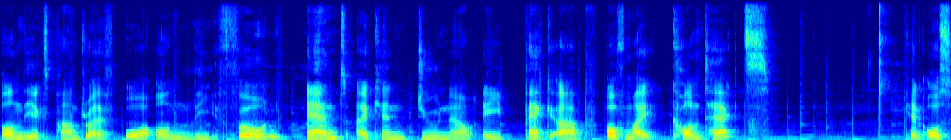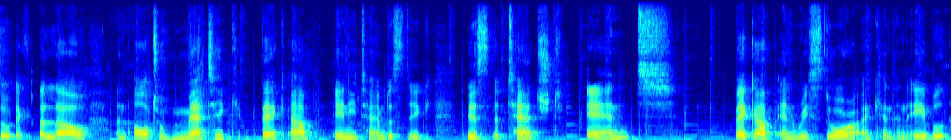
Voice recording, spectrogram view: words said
on the iXpand drive or on the phone. And I can do now a backup of my contacts. Can also allow an automatic backup anytime the stick is attached and backup and restore I can enable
